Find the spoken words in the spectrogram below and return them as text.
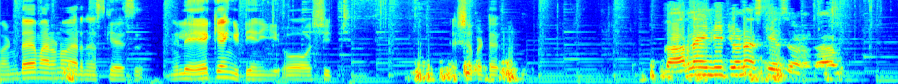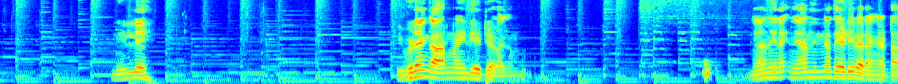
പണ്ടേ മരണമായിരുന്നു എസ് കേസ് നില്ല ഏക്കാൻ കിട്ടി എനിക്ക്. ഓ ഷിറ്റ് രക്ഷപ്പെട്ട്. കാർ നയന്റി എയ്റ്റ് വേണം എസ് വേണം. നില്ലേ. ഇവിടെയും കാർ നയന്റി എയ്റ്റ് കിടക്കുന്നു. ഞാൻ നിന്നെ ഞാൻ നിന്നെ തേടി വരാം കേട്ടാ.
